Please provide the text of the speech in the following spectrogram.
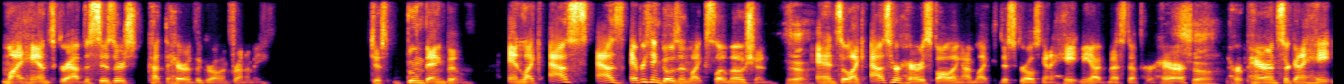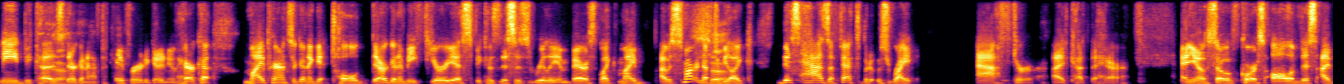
My hands grab the scissors, cut the hair of the girl in front of me. Just boom bang boom and like as as everything goes in like slow motion yeah. and so like as her hair is falling i'm like this girl's gonna hate me. I've messed up her hair. Sure. her parents are gonna hate me because yeah. they're gonna have to pay for her to get a new haircut. My parents are gonna get told they're gonna be furious because this is really embarrassed. Like my i was smart enough sure. to be like this has effects but it was right after i'd cut the hair. And you know so of course all of this i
